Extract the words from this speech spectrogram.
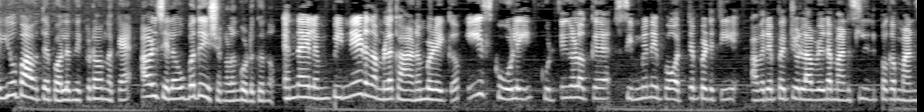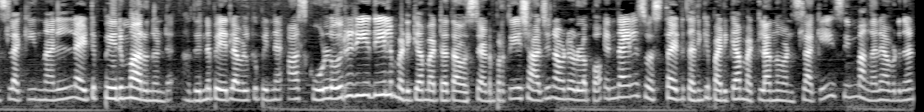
അയ്യോ പാവത്തെ പോലെ നിൽക്കണമെന്നൊക്കെ അവൾ ചില ഉപദേശങ്ങളും കൊടുക്കുന്നു. എന്തായാലും പിന്നീട് നമ്മൾ കാണുമ്പോഴേക്കും ഈ സ്കൂളിൽ കുട്ടികളൊക്കെ സിമ്മിനെ ഇപ്പോൾ ഒറ്റപ്പെടുത്തി അവരെ പറ്റിയുള്ള അവളുടെ മനസ്സിലിരിപ്പൊക്കെ മനസ്സിലാക്കി നല്ലതായിട്ട് പെരുമാറുന്നുണ്ട്. അതിന്റെ പേരിൽ അവൾക്ക് പിന്നെ ആ സ്കൂളിൽ ഒരു രീതിയിലും പഠിക്കാൻ പറ്റാത്ത അവസ്ഥയാണ്. പ്രത്യേകിച്ച് അജിൻ അവിടെ ഉള്ളപ്പോൾ എന്തായാലും സ്വസ്ഥമായിട്ട് തനിക്ക് പഠിക്കാൻ പറ്റില്ല എന്ന് മനസ്സിലാക്കി സിം അങ്ങനെ അവിടുന്ന്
